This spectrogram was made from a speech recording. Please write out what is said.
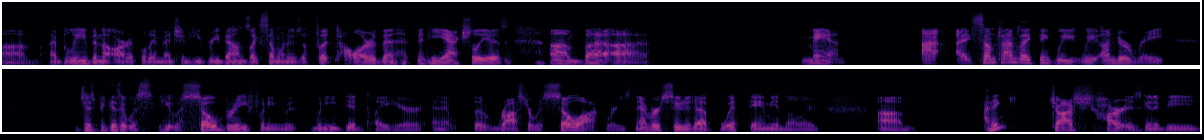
um, I believe in the article they mentioned he rebounds like someone who's a foot taller than than he actually is. Um, but uh, man, I, I sometimes I think we we underrate just because it was he was so brief when he was when he did play here, and it, the roster was so awkward. He's never suited up with Damian Lillard. Um, I think Josh Hart is going to be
